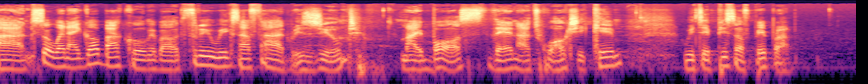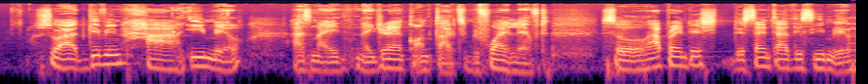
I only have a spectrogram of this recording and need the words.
And so when I got back home, about three weeks after I had resumed, my boss then at work, she came with a piece of paper. So I had given her email as my Nigerian contact before I left. So apparently they sent her this email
